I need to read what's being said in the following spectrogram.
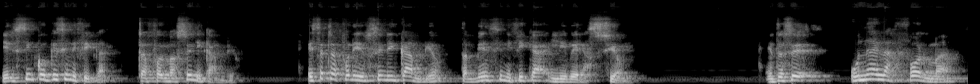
¿y el 5 qué significa? Transformación y cambio. Esta transformación y cambio también significa liberación. Entonces, una de las formas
